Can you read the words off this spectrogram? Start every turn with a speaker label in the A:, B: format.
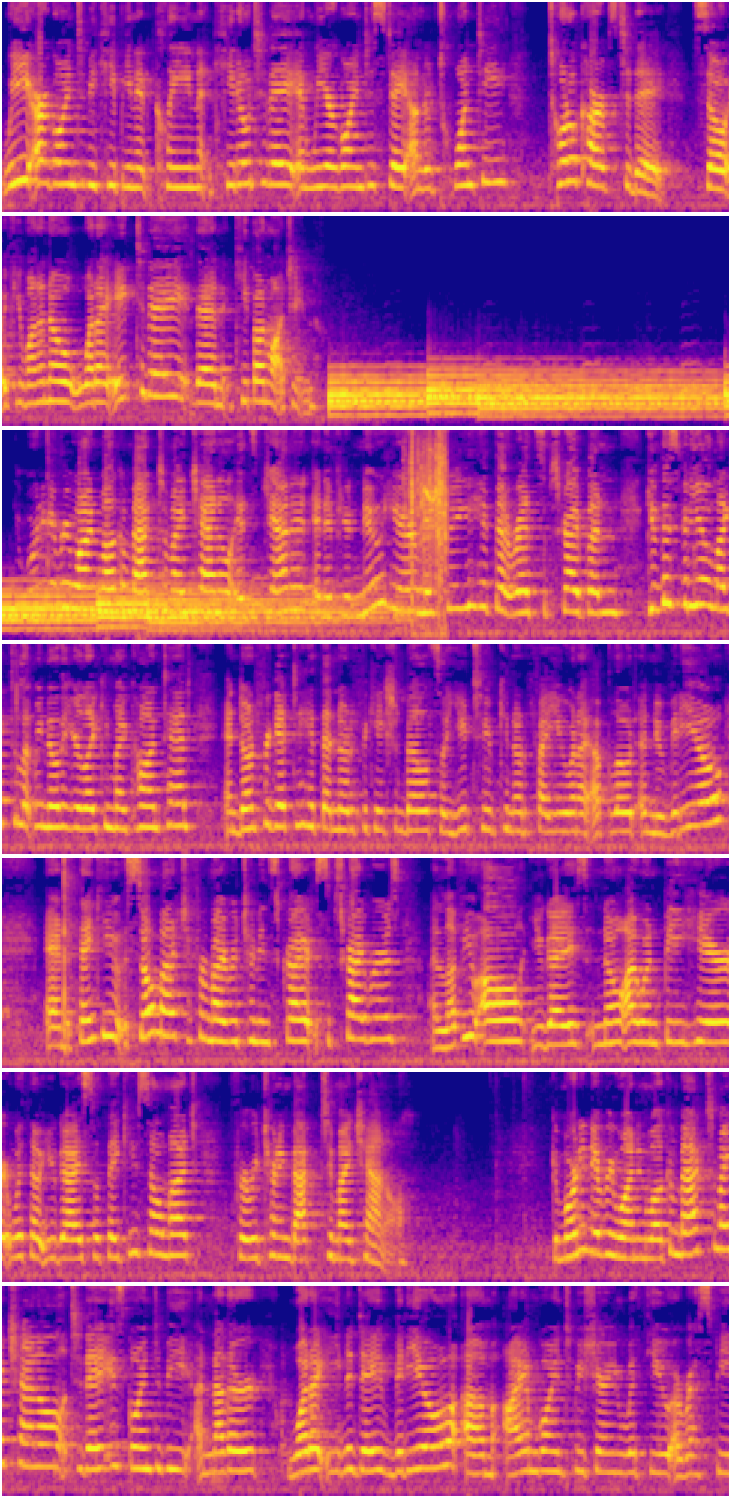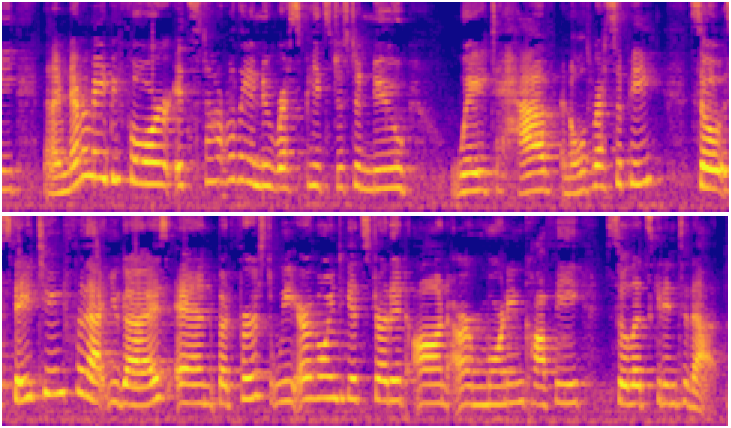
A: We are going to be keeping it clean keto today and we are going to stay under 20 total carbs today. So if you wanna know what I ate today, then keep on watching. Good morning everyone, welcome back to my channel. It's Janet and if you're new here, make sure you hit that red subscribe button. Give this video a like to let me know that you're liking my content and don't forget to hit that notification bell so YouTube can notify you when I upload a new video. And thank you so much for my returning subscribers. I love you all. You guys know I wouldn't be here without you guys. So thank you so much for returning back to my channel. Good morning everyone and welcome back to my channel. Today is going to be another what I eat in a day video. Um, I am going to be sharing with you a recipe that I've never made before. It's not really a new recipe, it's just a new way to have an old recipe. So stay tuned for that, you guys. And But first, we are going to get started on our morning coffee. So let's get into that.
